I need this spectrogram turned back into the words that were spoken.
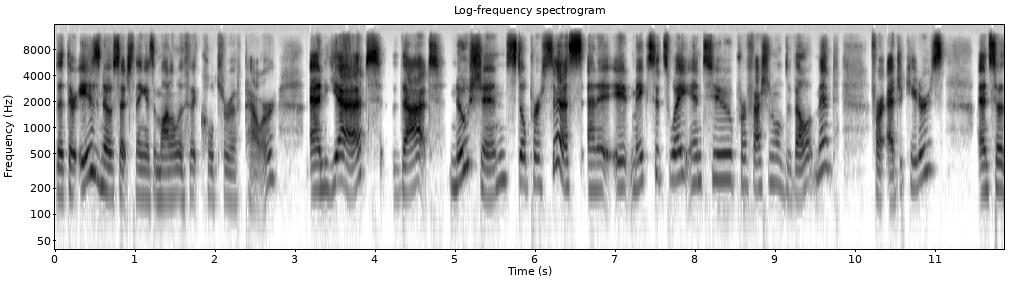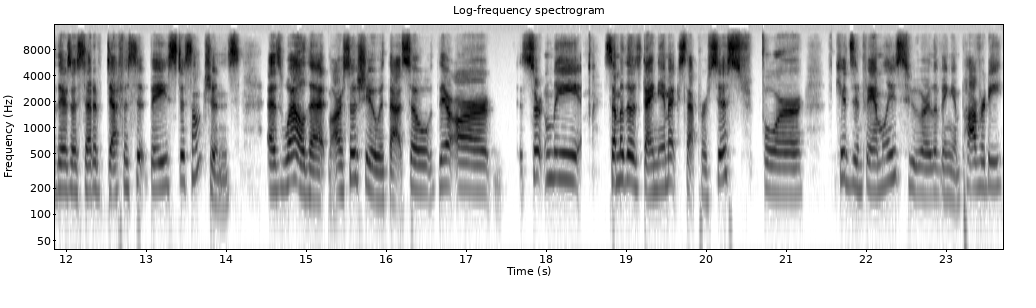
that there is no such thing as a monolithic culture of power. And yet, that notion still persists and it, it, makes its way into professional development for educators. And so, there's a set of deficit based assumptions as well that are associated with that. So, there are certainly some of those dynamics that persist for kids and families who are living in poverty.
